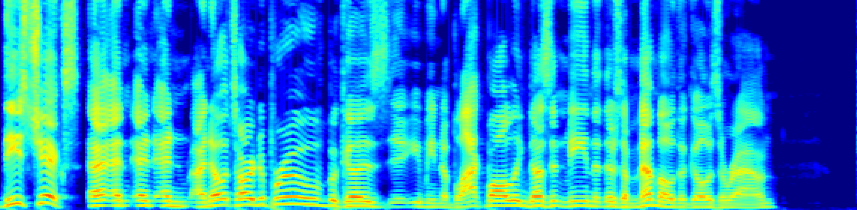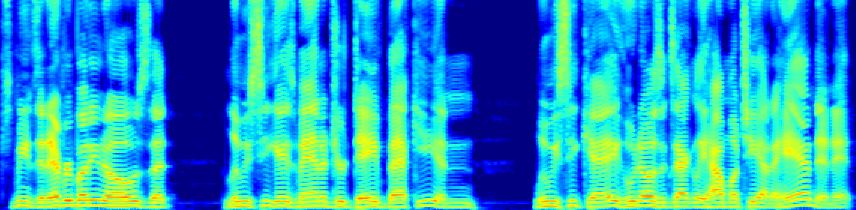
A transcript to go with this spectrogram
these chicks and and and I know it's hard to prove because eh, I mean a blackballing doesn't mean that there's a memo that goes around. It just means that everybody knows that Louis C.K.'s manager Dave Becky and Louis C.K. who knows exactly how much he had a hand in it.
